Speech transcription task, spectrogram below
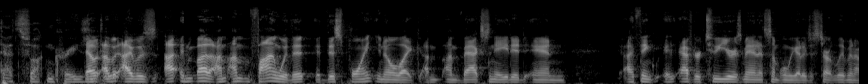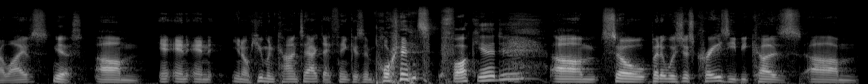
That's fucking crazy. That. I, I was, I, and I'm, I'm fine with it at this point. You know, like I'm, I'm vaccinated, and I think after two years, man, it's something we got to just start living our lives. yes. Um, and, and and you know, human contact, I think, is important. Fuck yeah, dude. Um, so, but it was just crazy because um,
